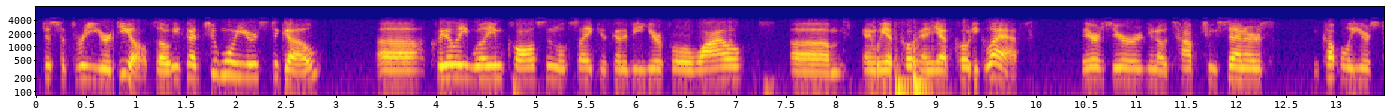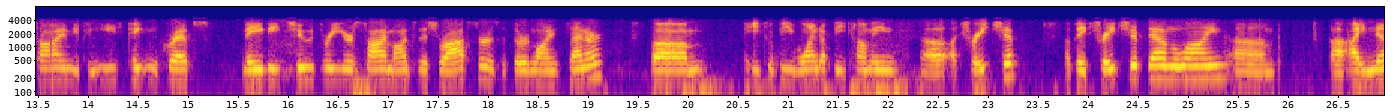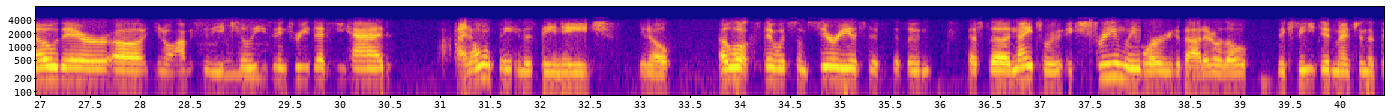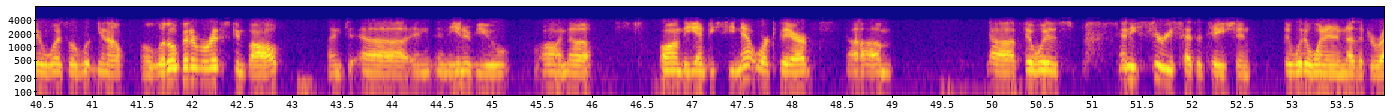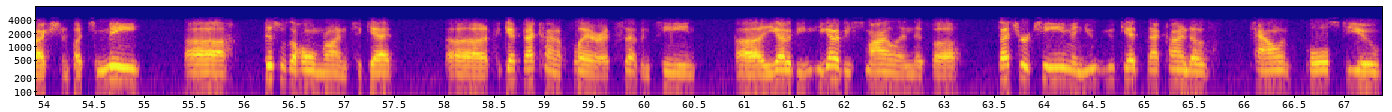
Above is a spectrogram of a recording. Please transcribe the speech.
just a three-year deal, so he's got two more years to go. Uh, clearly, William Karlsson looks like is going to be here for a while, um, and we have Co- and you have Cody Glass. There's your you know top two centers a couple of years' time, you can ease Peyton Krebs maybe two, three years' time onto this roster as the third line center. Um, he could be wind up becoming uh, a trade chip, a big trade chip down the line. Um, uh, I know there, uh, you know, obviously the Achilles injury that he had. I don't think in this day and age, you know, uh, look, there was some serious. If, if the if the Knights were extremely worried about it, although McPhee did mention that there was a you know a little bit of risk involved, and uh, in, in the interview on uh, on the NBC network there, um, uh, if there was any serious hesitation, they would have went in another direction. But to me, uh, this was a home run to get uh, to get that kind of player at 17. Uh, you got to be you got to be smiling if uh, that's your team and you you get that kind of talent pulls to you.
